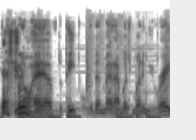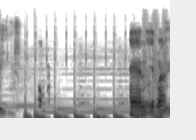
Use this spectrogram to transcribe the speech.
That's true. we don't have the people. It doesn't matter how much money we raise. And if I,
